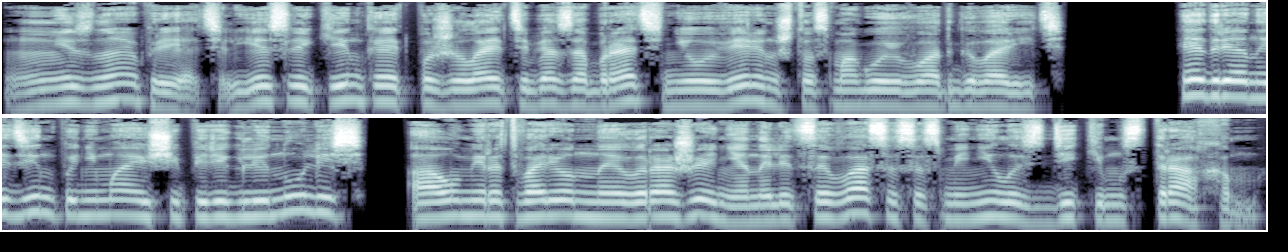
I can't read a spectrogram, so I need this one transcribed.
Не знаю, приятель. Если Кинкайт пожелает тебя забрать, не уверен, что смогу его отговорить. Эдриан и Дин, понимающе переглянулись, а умиротворенное выражение на лице Васоса сменилось диким страхом.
